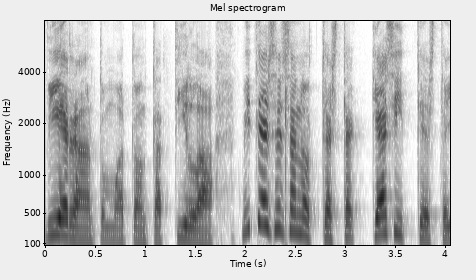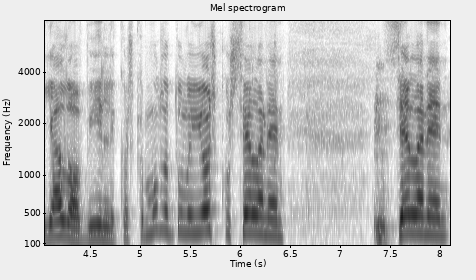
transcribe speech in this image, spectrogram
vieraantumatonta tilaa. Miten sä sanot tästä käsitteestä jalovilli? Koska mulla tuli joskus sellainen sellainen,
